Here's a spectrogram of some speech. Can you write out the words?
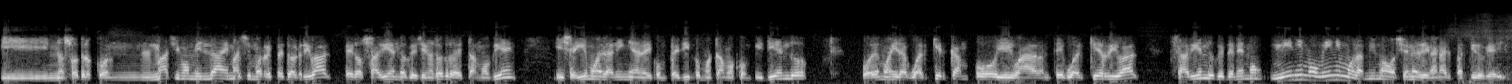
y nosotros con máxima humildad y máximo respeto al rival, pero sabiendo que si nosotros estamos bien y seguimos en la línea de competir como estamos compitiendo, podemos ir a cualquier campo y ante cualquier rival sabiendo que tenemos mínimo, mínimo las mismas opciones de ganar el partido que ellos.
